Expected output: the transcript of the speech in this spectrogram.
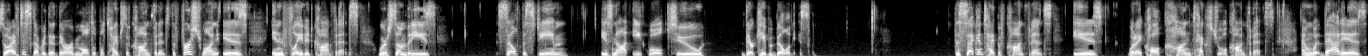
So I've discovered that there are multiple types of confidence. The first one is inflated confidence, where somebody's self esteem is not equal to their capabilities. The second type of confidence is what I call contextual confidence. And what that is,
